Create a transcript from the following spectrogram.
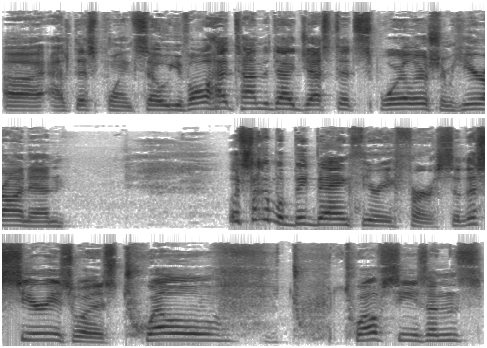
uh, at this point. So you've all had time to digest it. Spoilers from here on in. Let's talk about Big Bang Theory first. So this series was 12, 12 seasons,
